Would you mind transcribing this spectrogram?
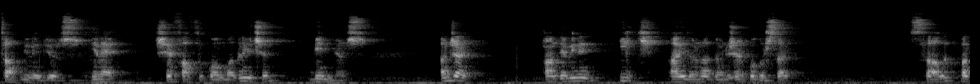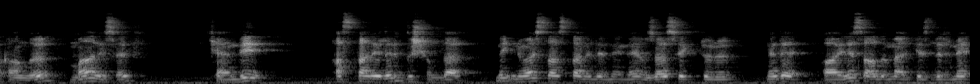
tahmin ediyoruz. Yine şeffaflık olmadığı için bilmiyoruz. Ancak pandeminin ilk aylarına dönecek olursak Sağlık Bakanlığı maalesef kendi hastaneleri dışında ne üniversite hastanelerini ne özel sektörü ne de aile sağlığı merkezlerini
